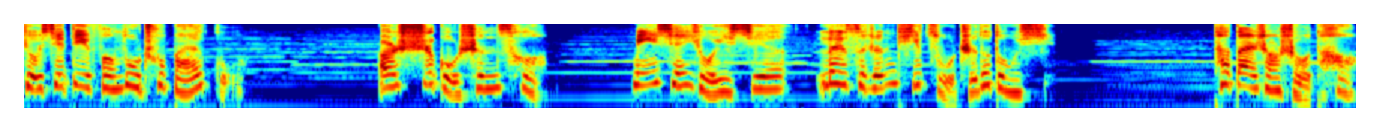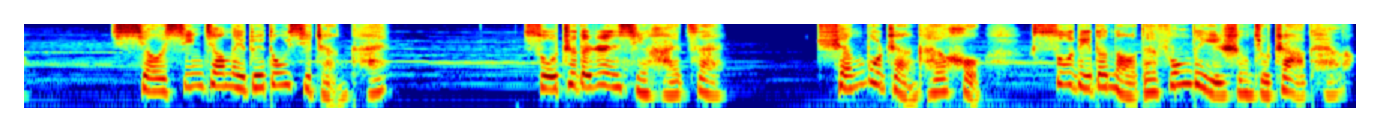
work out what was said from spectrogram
有些地方露出白骨，而尸骨身侧明显有一些类似人体组织的东西。他戴上手套，小心将那堆东西展开，组织的韧性还在，全部展开后，苏黎的脑袋“嗡”的一声就炸开了。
